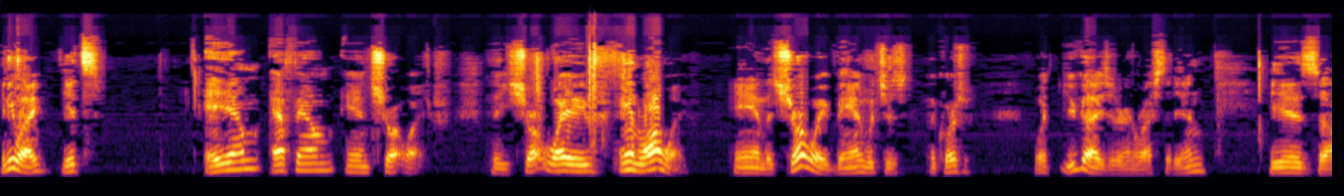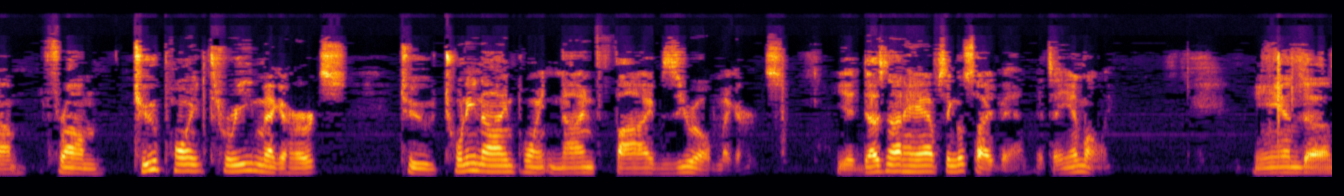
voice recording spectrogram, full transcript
Anyway, it's AM, FM, and shortwave the shortwave and longwave. And the shortwave band, which is, of course, what you guys are interested in, is um, from 2.3 megahertz to 29.950 megahertz. It does not have single sideband. It's AM only. And uh,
